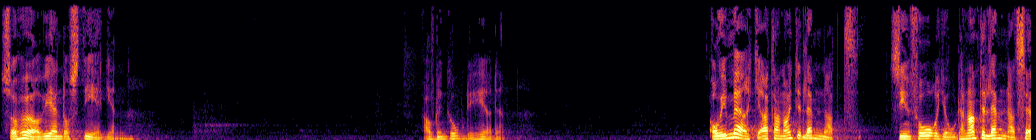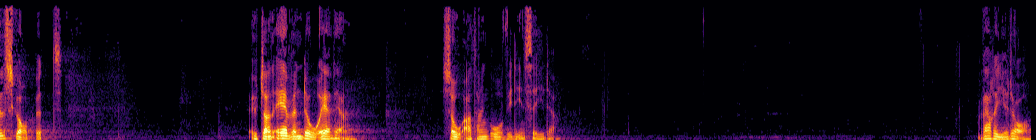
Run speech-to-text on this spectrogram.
så hör vi ändå stegen av den gode herden. Och vi märker att han har inte lämnat sin fårjord, han har inte lämnat sällskapet. Utan även då är det så att han går vid din sida. Varje dag.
